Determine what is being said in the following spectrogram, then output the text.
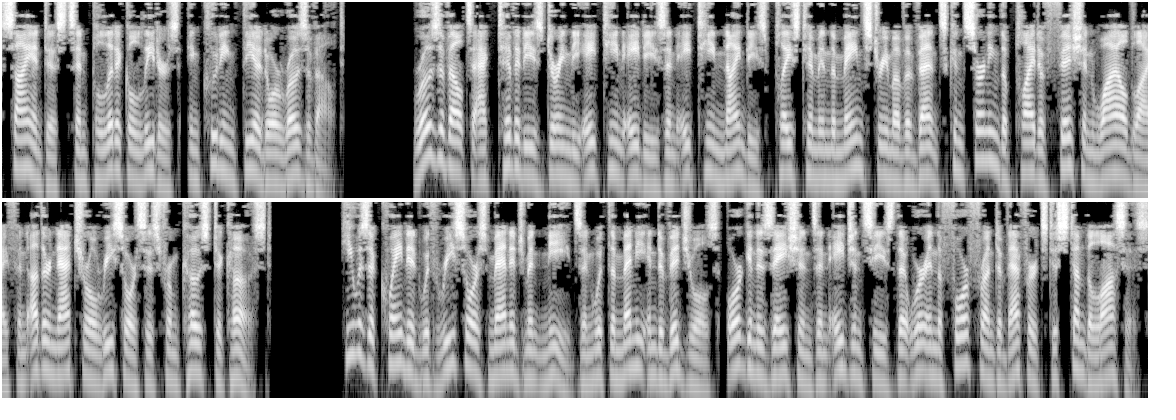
scientists and political leaders, including Theodore Roosevelt. Roosevelt's activities during the 1880s and 1890s placed him in the mainstream of events concerning the plight of fish and wildlife and other natural resources from coast to coast. He was acquainted with resource management needs and with the many individuals, organizations and agencies that were in the forefront of efforts to stem the losses.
